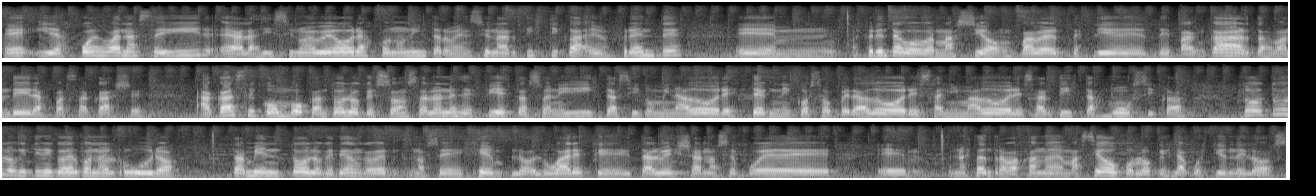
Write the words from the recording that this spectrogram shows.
¿eh? y después van a seguir eh, a las 19 horas con una intervención artística en frente, eh, frente a gobernación. Va a haber despliegue de pancartas, banderas, pasacalle. Acá se convocan todo lo que son salones de fiestas, sonidistas, iluminadores, técnicos, operadores, animadores, artistas, músicas, todo, todo lo que tiene que ver con el rubro. También todo lo que tenga que ver, no sé, ejemplo, lugares que tal vez ya no se puede, eh, no están trabajando demasiado por lo que es la cuestión de los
